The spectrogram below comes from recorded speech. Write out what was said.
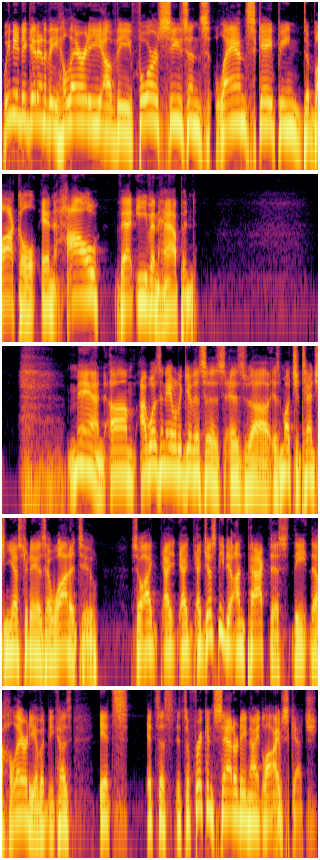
We need to get into the hilarity of the Four Seasons landscaping debacle and how that even happened. Man, um, I wasn't able to give this as as uh, as much attention yesterday as I wanted to, so I, I I just need to unpack this the the hilarity of it because it's it's a it's a freaking Saturday Night Live sketch.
